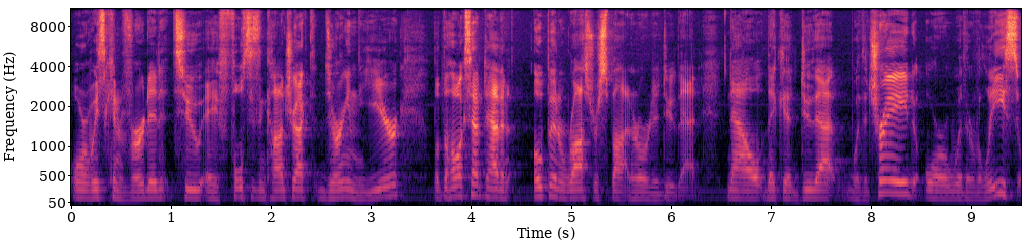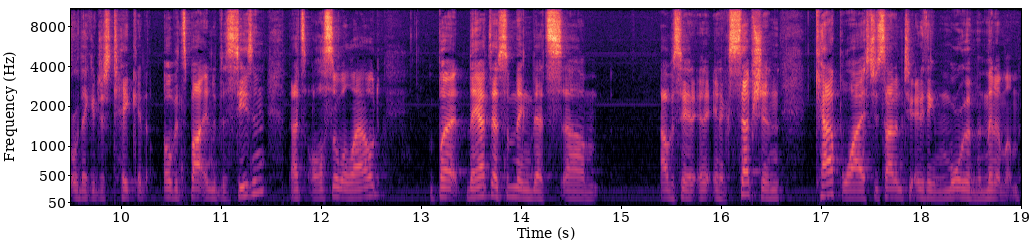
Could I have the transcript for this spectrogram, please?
or at least converted to a full season contract during the year, but the Hawks have to have an open roster spot in order to do that. Now, they could do that with a trade or with a release, or they could just take an open spot into the season. That's also allowed, but they have to have something that's um, I would say an, exception cap wise to sign him to anything more than the minimum.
